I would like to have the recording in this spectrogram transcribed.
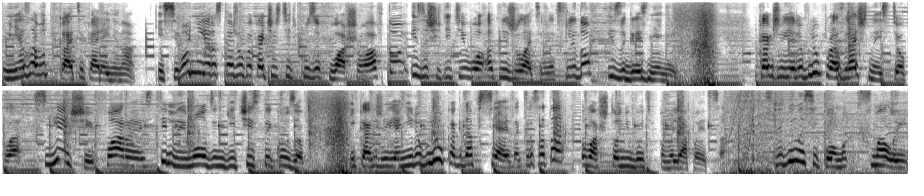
Меня зовут Катя Каренина. И сегодня я расскажу, как очистить кузов вашего авто и защитить его от нежелательных следов и загрязнений. Как же я люблю прозрачные стекла, сияющие фары, стильные молдинги, чистый кузов. И как же я не люблю, когда вся эта красота во что-нибудь вляпается. Следы насекомых, смолы,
